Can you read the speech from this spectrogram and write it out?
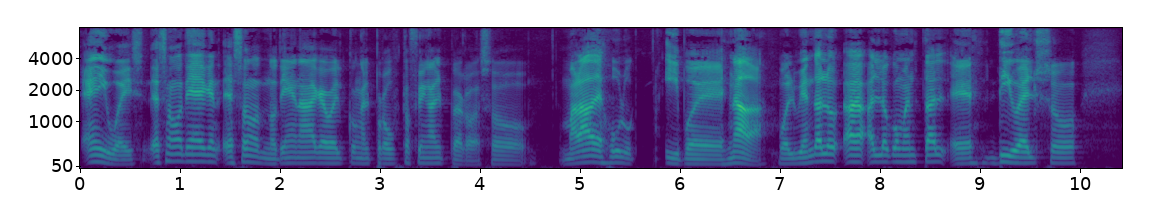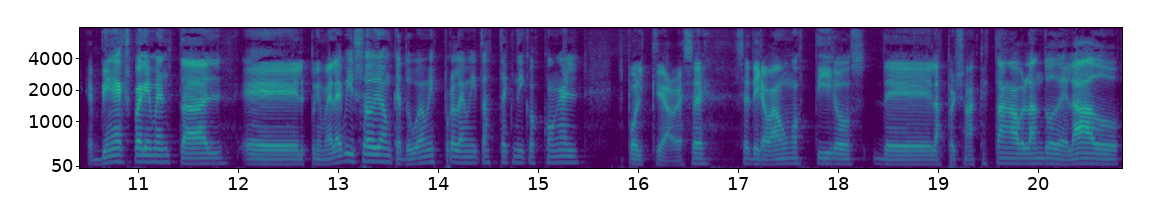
anyways eso no tiene eso no, tiene nada que ver con el producto final pero eso mala de Hulu y pues nada volviendo al documental es diverso es bien experimental. Eh, el primer episodio, aunque tuve mis problemitas técnicos con él, porque a veces se tiraban unos tiros de las personas que están hablando de lado,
